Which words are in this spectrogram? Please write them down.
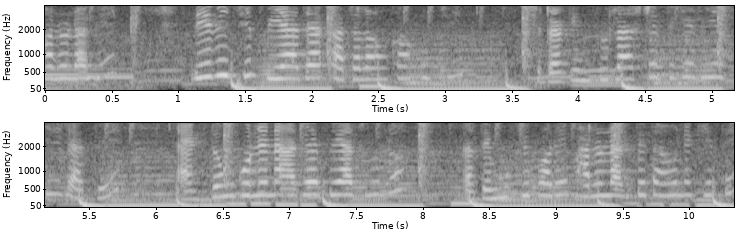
ভালো লাগে। দিয়ে দিচ্ছি পেঁয়াজ আর কাঁচা লঙ্কা কুচি, সেটা কিন্তু লাস্টের দিকে দিয়েছি, যাতে একদম গলে না যায় পেঁয়াজগুলো, যাতে মুখে পড়ে, ভালো লাগবে তাহলে খেতে।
